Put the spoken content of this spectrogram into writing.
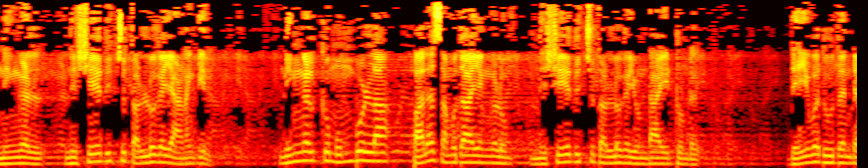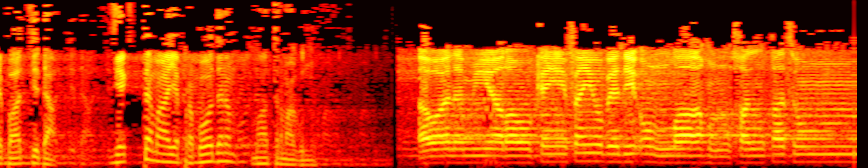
നിങ്ങൾ നിഷേധിച്ചു തള്ളുകയാണെങ്കിൽ നിങ്ങൾക്ക് മുമ്പുള്ള പല സമുദായങ്ങളും നിഷേധിച്ചു തള്ളുകയുണ്ടായിട്ടുണ്ട് ദൈവദൂതന്റെ ബാധ്യത വ്യക്തമായ പ്രബോധനം മാത്രമാകുന്നു أولم يروا كيف يبدئ الله الخلق ثم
